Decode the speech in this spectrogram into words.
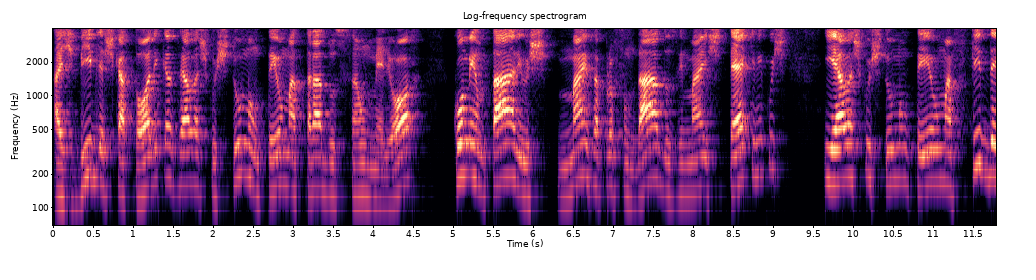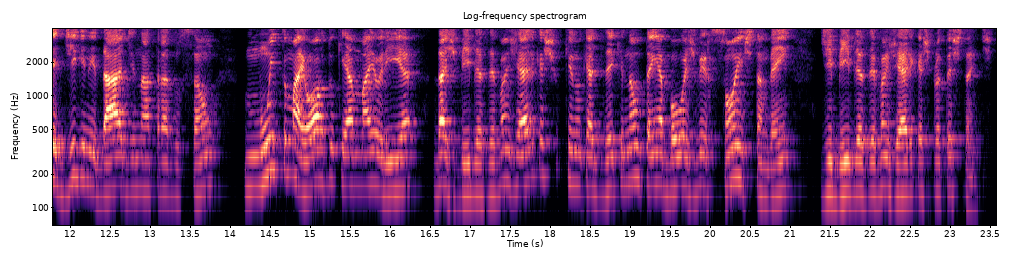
as Bíblias católicas, elas costumam ter uma tradução melhor, comentários mais aprofundados e mais técnicos, e elas costumam ter uma fidedignidade na tradução muito maior do que a maioria das Bíblias evangélicas, que não quer dizer que não tenha boas versões também de Bíblias evangélicas protestantes.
